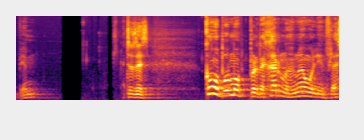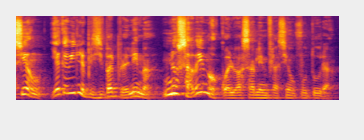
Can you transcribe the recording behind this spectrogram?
¿Bien? Entonces, ¿cómo podemos protegernos de nuevo de la inflación? Y acá viene el principal problema. No sabemos cuál va a ser la inflación futura.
